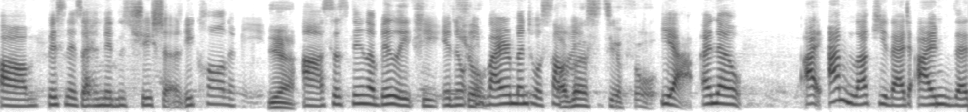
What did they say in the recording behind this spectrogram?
um, business administration, economy, yeah. uh, sustainability, you know, Sure. environmental science. Diversity of thought. Yeah, I know. I, I'm lucky that I'm the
